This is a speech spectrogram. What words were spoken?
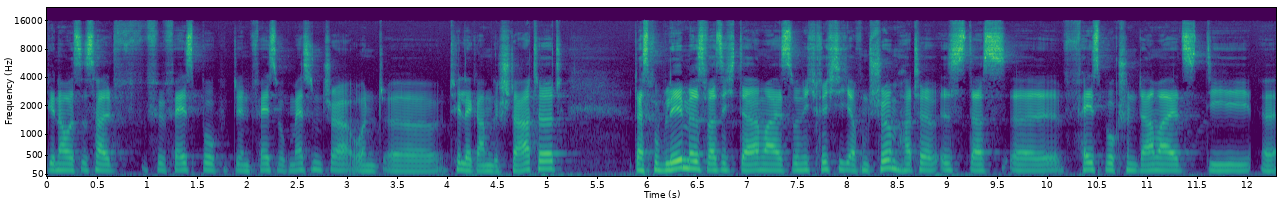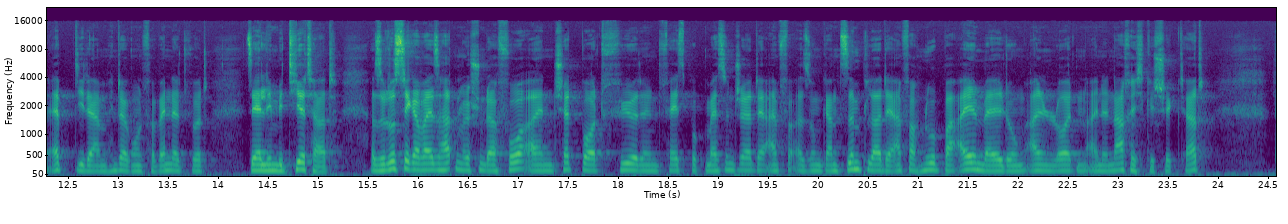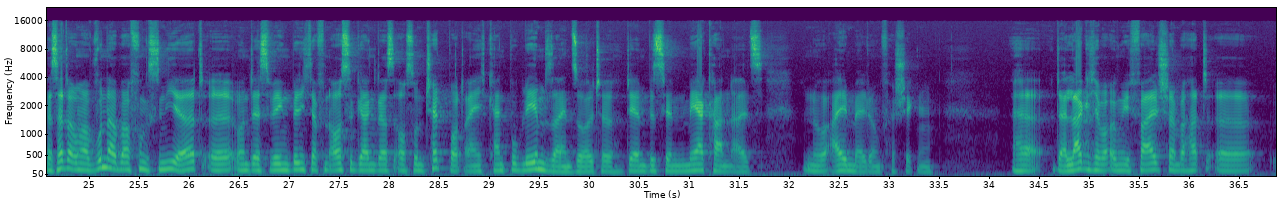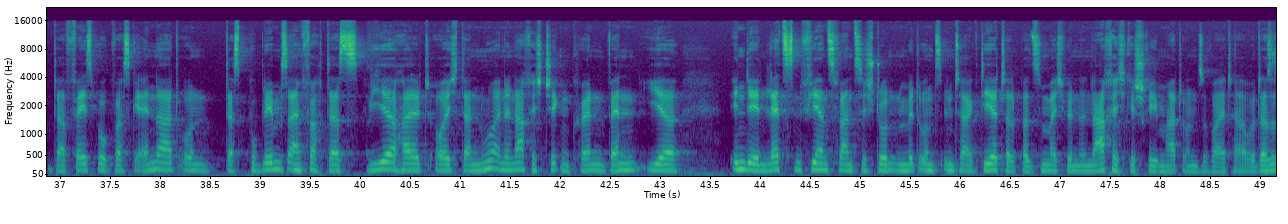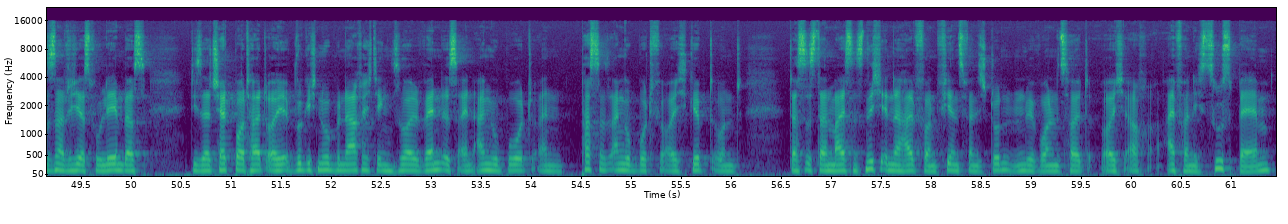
Genau, es ist halt für Facebook, den Facebook Messenger und äh, Telegram gestartet. Das Problem ist, was ich damals so nicht richtig auf dem Schirm hatte, ist, dass äh, Facebook schon damals die äh, App, die da im Hintergrund verwendet wird, sehr limitiert hat. Also lustigerweise hatten wir schon davor einen Chatbot für den Facebook Messenger, der einfach, also ein ganz simpler, der einfach nur bei Eilmeldungen allen Leuten eine Nachricht geschickt hat. Das hat auch immer wunderbar funktioniert äh, und deswegen bin ich davon ausgegangen, dass auch so ein Chatbot eigentlich kein Problem sein sollte, der ein bisschen mehr kann als nur Eilmeldungen verschicken. Äh, da lag ich aber irgendwie falsch. Scheinbar hat äh, da Facebook was geändert und das Problem ist einfach, dass wir halt euch dann nur eine Nachricht schicken können, wenn ihr in den letzten 24 Stunden mit uns interagiert hat, weil zum Beispiel eine Nachricht geschrieben hat und so weiter. Aber das ist natürlich das Problem, dass dieser Chatbot halt euch wirklich nur benachrichtigen soll, wenn es ein Angebot, ein passendes Angebot für euch gibt und das ist dann meistens nicht innerhalb von 24 Stunden. Wir wollen uns halt euch auch einfach nicht zuspammen.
